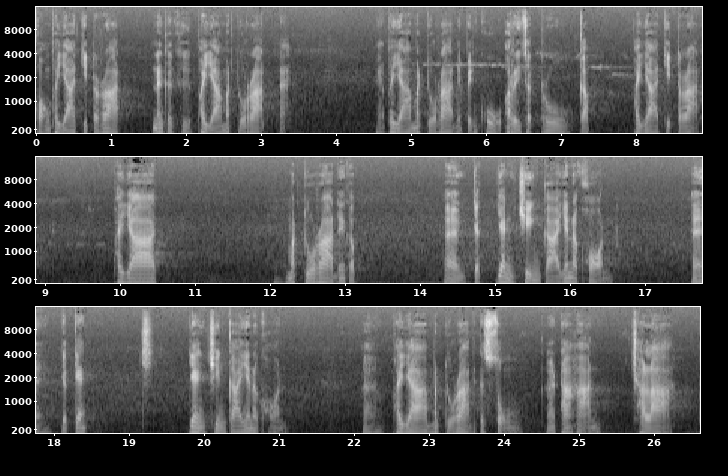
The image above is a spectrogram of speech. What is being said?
ของพญาจิตราช นั่นก็คือพญามัจจุราชนะพญามัจจุราชเนี่ยเป็นคู่อริศัตรูกับพญาจิตราชพญามัจจุราชเนี่ยกับจะแย่งชิงกายนครจะแก้ง แย่งชิงกายนครพญามัจจุราชก็ส่งทหารชลาพ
